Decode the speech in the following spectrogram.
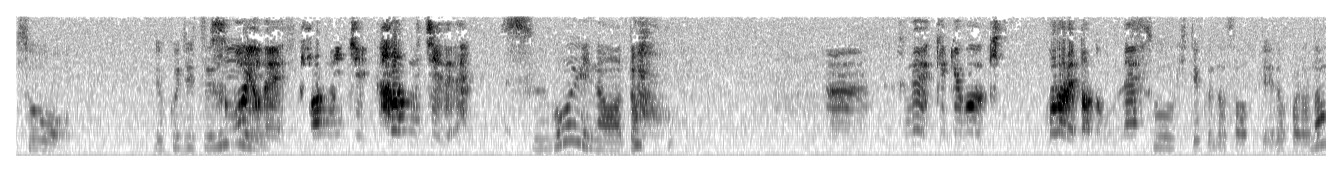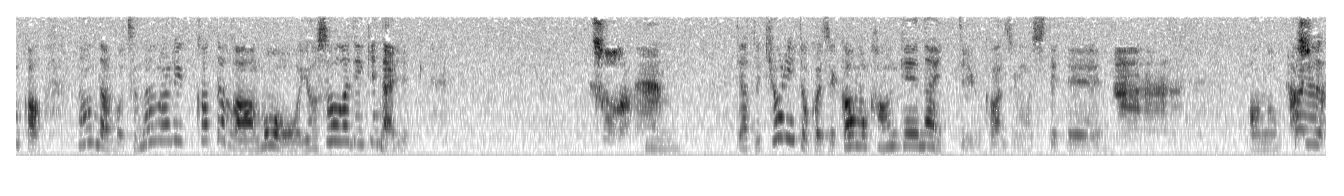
そう。翌日にすごいよね。半日。半日で。すごいなと。うん。で結局き来られたんだもんね。そう来てくださって。だからなんかなんだろうつながり方がもう予想ができない、そうだね。うん、であと距離とか時間も関係ないっていう感じもしてて。うん。あのこういう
